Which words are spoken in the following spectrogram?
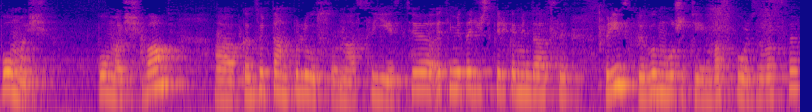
помощь, помощь вам. А, консультант Плюс у нас есть э, эти методические рекомендации. В принципе, вы можете им воспользоваться,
